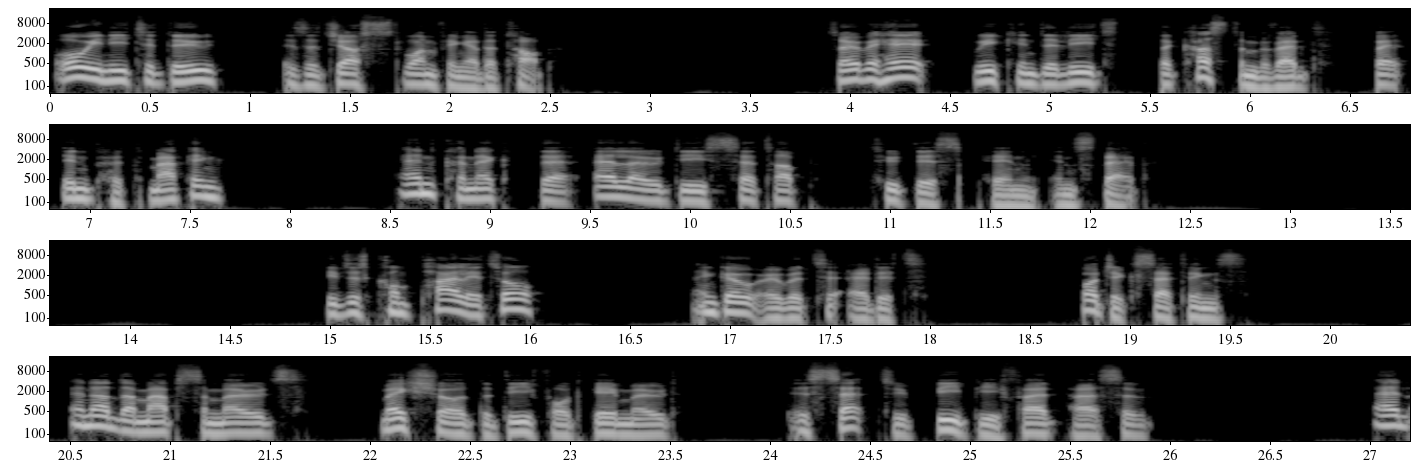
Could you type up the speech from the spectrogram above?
All we need to do is adjust one thing at the top. So over here, we can delete the custom event for input mapping and connect the LOD setup to this pin instead. You just compile it all and go over to Edit, Project Settings, in under maps and modes, make sure the default game mode is set to BP third person, and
